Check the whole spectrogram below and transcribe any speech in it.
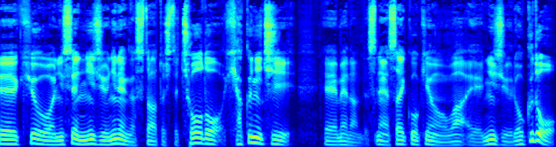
えー今日は2022年がスタートしてちょうど100日え目なんですね。最高気温は、えー26度を、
